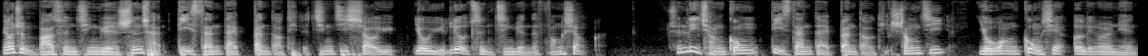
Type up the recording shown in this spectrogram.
瞄准八寸晶圆生产第三代半导体的经济效益优于六寸晶圆的方向，全力抢攻第三代半导体商机，有望贡献二零二二年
